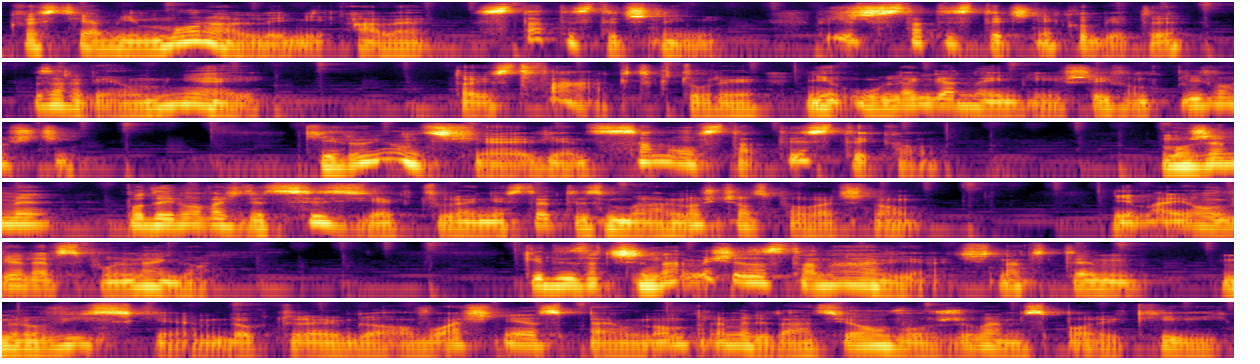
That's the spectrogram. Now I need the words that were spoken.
kwestiami moralnymi, ale statystycznymi. Przecież statystycznie kobiety zarabiają mniej. To jest fakt, który nie ulega najmniejszej wątpliwości. Kierując się więc samą statystyką, możemy podejmować decyzje, które niestety z moralnością społeczną nie mają wiele wspólnego. Kiedy zaczynamy się zastanawiać nad tym mrowiskiem, do którego właśnie z pełną premedytacją włożyłem spory kij,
